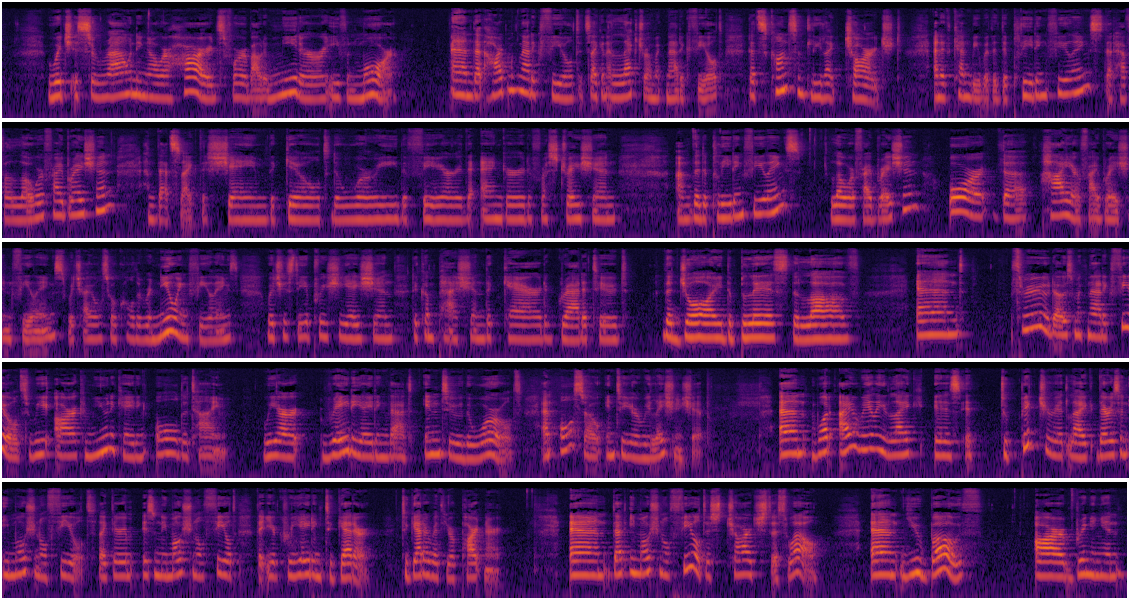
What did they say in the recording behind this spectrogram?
which is surrounding our hearts for about a meter or even more. And that heart magnetic field, it's like an electromagnetic field that's constantly like charged. And it can be with the depleting feelings that have a lower vibration. And that's like the shame, the guilt, the worry, the fear, the anger, the frustration, um, the depleting feelings, lower vibration or the higher vibration feelings, which I also call the renewing feelings, which is the appreciation, the compassion, the care, the gratitude, the joy, the bliss, the love. And through those magnetic fields, we are communicating all the time. We are radiating that into the world and also into your relationship. And what I really like is it to picture it like there is an emotional field, like there is an emotional field that you're creating together, together with your partner. And that emotional field is charged as well. And you both are bringing in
